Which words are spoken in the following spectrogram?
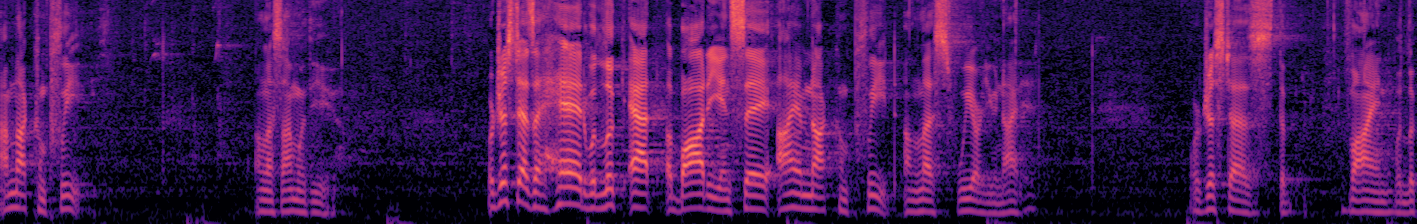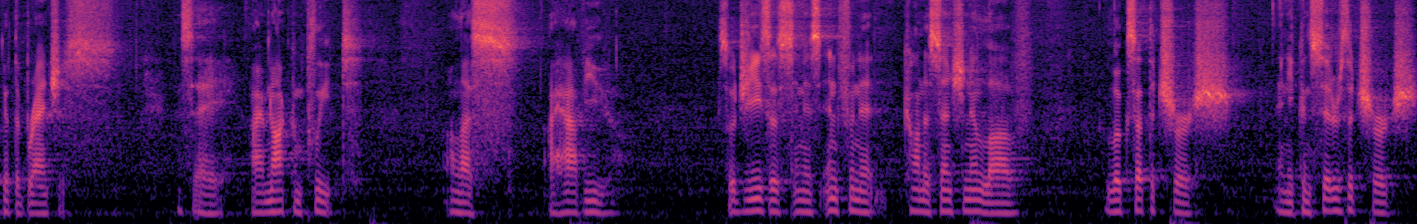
I'm not complete unless I'm with you. Or just as a head would look at a body and say, I am not complete unless we are united. Or just as the vine would look at the branches and say, I am not complete unless I have you. So Jesus, in his infinite condescension and love, looks at the church and he considers the church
